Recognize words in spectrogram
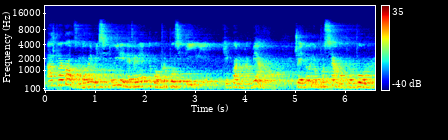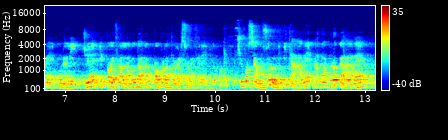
Altra cosa, dovremmo istituire i referendum propositivi, che qua non abbiamo, cioè noi non possiamo proporre una legge e poi farla votare al popolo attraverso il referendum, ci possiamo solo limitare ad abrogare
